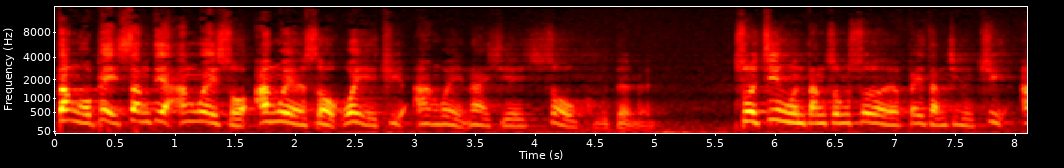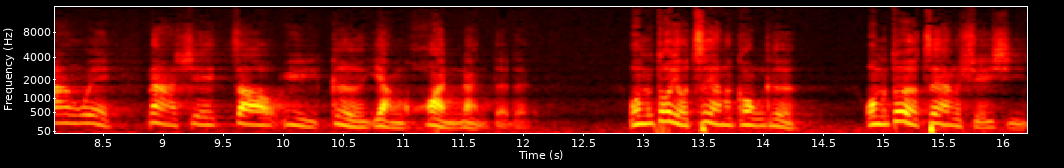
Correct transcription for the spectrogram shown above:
当我被上帝安慰所安慰的时候，我也去安慰那些受苦的人。所以经文当中说的非常清楚，去安慰那些遭遇各样患难的人。我们都有这样的功课，我们都有这样的学习。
